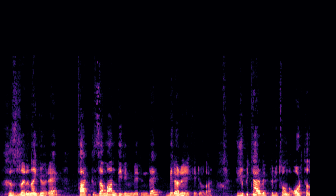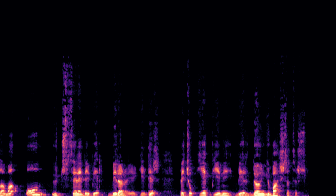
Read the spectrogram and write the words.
hızlarına göre farklı zaman dilimlerinde bir araya geliyorlar. Jüpiter ve Plüton ortalama 13 senede bir bir araya gelir ve çok yepyeni bir döngü başlatır.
